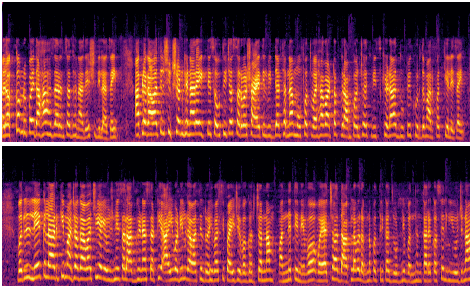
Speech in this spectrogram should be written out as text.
रक्कम रुपये दहा हजारांचा धनादेश दिला जाईल. आपल्या गावातील शिक्षण घेणाऱ्या एक ते चौथीच्या सर्व शाळेतील विद्यार्थ्यांना मोफत वह्या वाटप ग्रामपंचायत विचखेडा धुपे खुर्द मार्फत केले जाईल. वरील लेख लाडकी माझ्या गावाची या योजनेचा लाभ घेण्यासाठी आई वडील गावातील रहिवासी पाहिजे व घरच्यांना मान्यतेने व वयाच्या दाखला व लग्नपत्रिका जोडणी बंधनकारक असेल ही योजना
